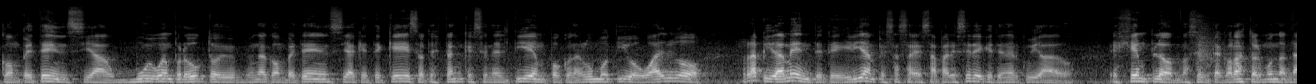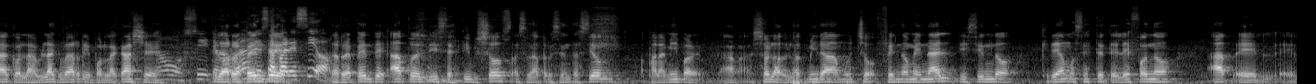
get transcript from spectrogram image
competencia, un muy buen producto de una competencia, que te quedes o te estanques en el tiempo con algún motivo o algo, rápidamente te diría empezás a desaparecer y hay que tener cuidado. Ejemplo, no sé si te acordás, todo el mundo andaba con la BlackBerry por la calle. No, sí, te de repente, desapareció. De repente Apple dice, Steve Jobs hace una presentación, para mí, ah, yo lo, admiraba mucho, fenomenal, diciendo, creamos este teléfono, el,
